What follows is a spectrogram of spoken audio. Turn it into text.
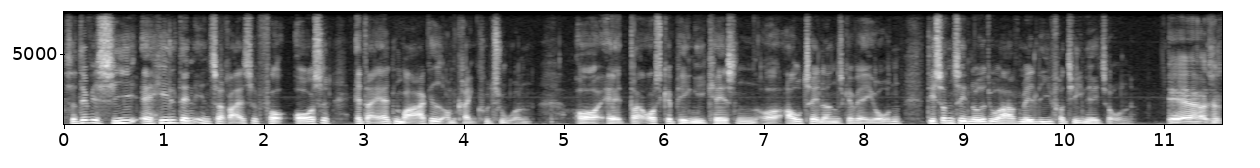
Så det vil sige, at hele den interesse for også, at der er et marked omkring kulturen, og at der også skal penge i kassen, og aftalerne skal være i orden, det er sådan set noget, du har haft med lige fra teenageårene. Ja, altså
